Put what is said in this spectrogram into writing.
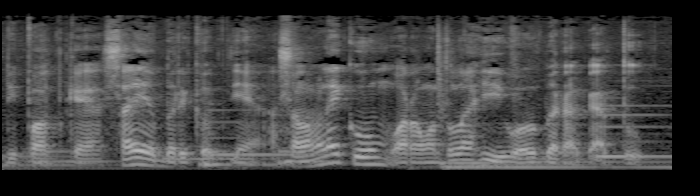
di podcast saya berikutnya. Assalamualaikum warahmatullahi wabarakatuh.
